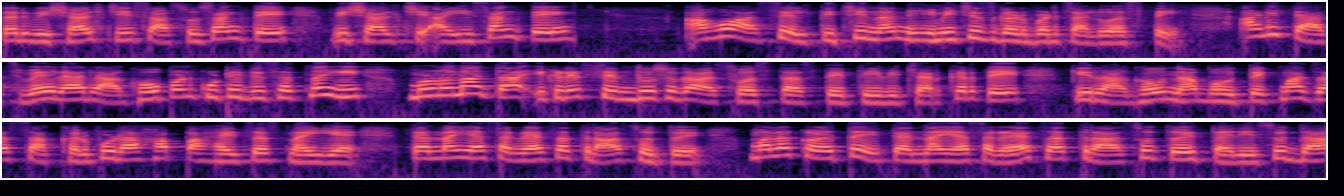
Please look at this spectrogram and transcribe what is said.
तर विशालची सासू सांगते विशालची आई सांगते अहो असेल तिची ना नेहमीचीच गडबड चालू असते. आणि त्याच वेळेला राघव पण कुठे दिसत नाही म्हणून आता इकडे सिंधू सुद्धा अस्वस्थ असते. ती विचार करते की राघवना बहुतेक माझा साखरपुडा हा पाहायचाच नाहीये. त्यांना या सगळ्याचा त्रास होतोय. मला कळतंय त्यांना या सगळ्याचा त्रास होतोय तरी सुद्धा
